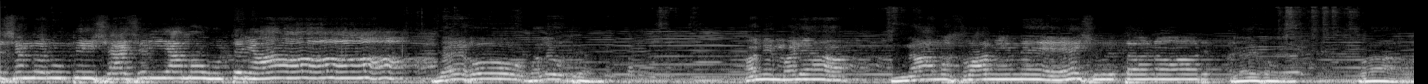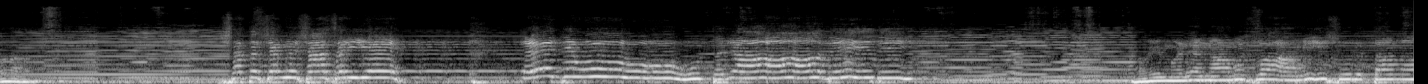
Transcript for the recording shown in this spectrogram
સત્સંગ રૂપી સાસરિયામાં ઉતર્યા. જય હો, ભલે ઉતર્યા અને મળ્યા નામ સ્વામીને સુરતનર જય હો. વાહ વાહ. સત્સંગ સાસરીએ એ જેવું ઉતર્યા દીદી હવે મળે નામ સ્વામી સુરતાના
